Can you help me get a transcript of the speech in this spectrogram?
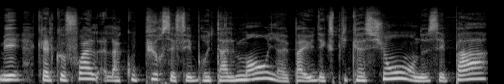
Mais quelquefois, la coupure s'est faite brutalement, il n'y avait pas eu d'explication, on ne sait pas.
